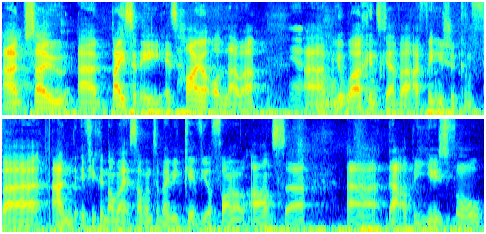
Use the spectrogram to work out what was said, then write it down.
Um, so um, basically, it's higher or lower. Um, you're working together. I think you should confer, and if you can nominate someone to maybe give your final answer, uh, that will be useful.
